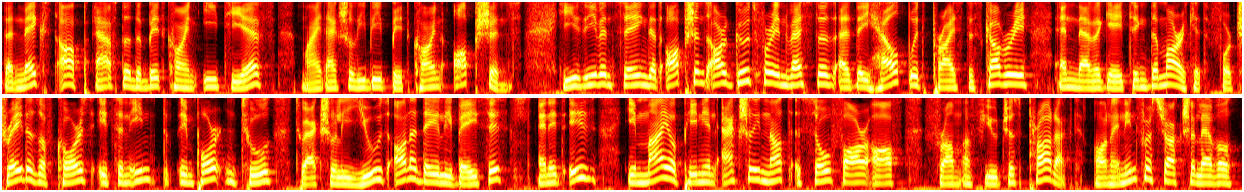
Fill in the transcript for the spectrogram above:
that next up after the Bitcoin ETF might actually be Bitcoin options. He's even saying that options are good for investors as they help with price discovery and navigating the market. For traders, of course, it's an in- important tool to actually use on a daily basis. And it is, in my opinion, actually not so far off from a futures product. On an infrastructure level,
